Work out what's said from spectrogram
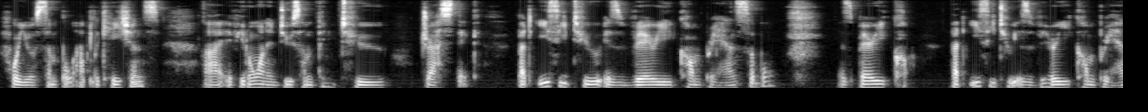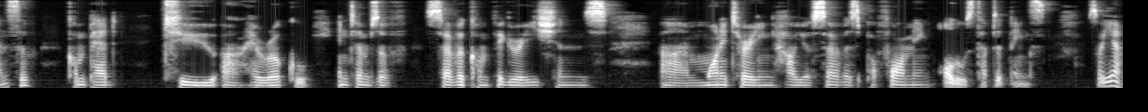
for your simple applications uh, if you don't want to do something too drastic. But EC2 is very comprehensible. It's very, co but EC2 is very comprehensive compared to uh, Heroku in terms of server configurations, um, monitoring how your server is performing, all those types of things. So yeah,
